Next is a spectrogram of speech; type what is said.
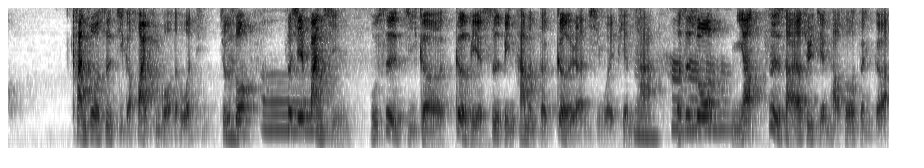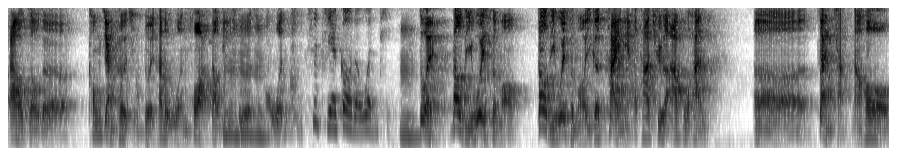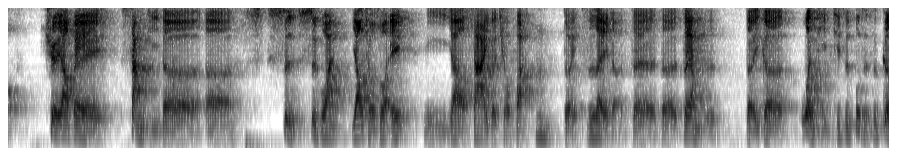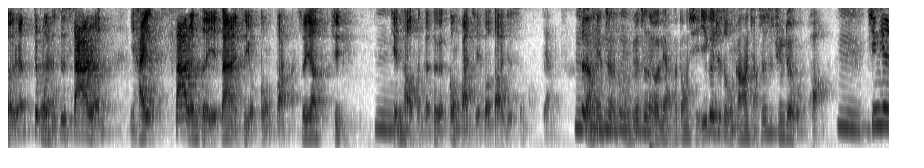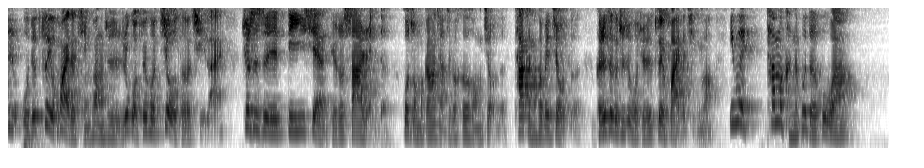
看作是几个坏苹果的问题，就是说这些犯行不是几个个别士兵他们的个人行为偏差，而是说你要至少要去检讨说整个澳洲的空降特勤队它的文化到底出了什么问题，是结构的问题。嗯，对，到底为什么？到底为什么一个菜鸟他去了阿富汗呃战场，然后却要被上级的呃士士官要求说，诶，你要杀一个囚犯，嗯，对之类的这的这样子的一个问题，其实不只是个人，就不只是杀人，你还杀人者也当然是有共犯嘛，所以要去检讨整个这个共犯结构到底是什么。这样子，这两面，这个我觉得真的有两个东西，一个就是我刚刚讲，这是军队文化嘛。嗯，今天我觉得最坏的情况就是，如果最后就责起来，就是这些第一线，比如说杀人的，或者我们刚刚讲这个喝红酒的，他可能会被就责。可是这个就是我觉得最坏的情况，因为他们可能不得不啊，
